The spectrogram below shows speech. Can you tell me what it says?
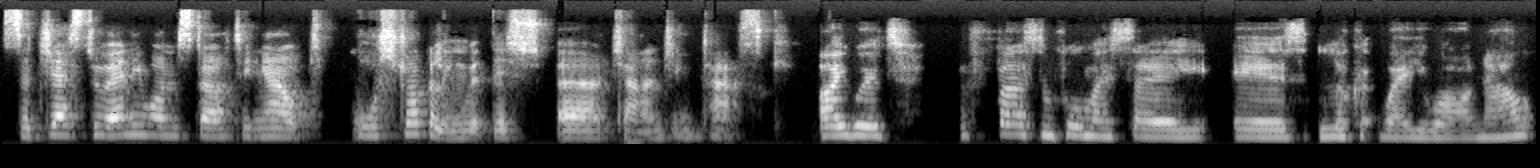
suggest to anyone starting out or struggling with this uh, challenging task? I would first and foremost say is look at where you are now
